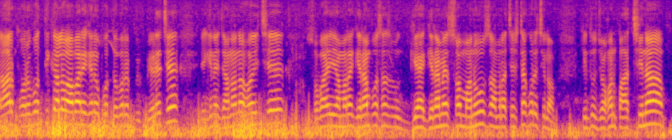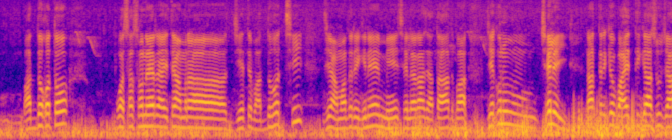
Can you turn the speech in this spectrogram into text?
তার পরবর্তীকালেও আবার এখানে উপদ্রবরে বেড়েছে। এখানে জানানো হয়েছে সবাই আমরা গ্রাম প্রশাসন গ্রামের সব মানুষ আমরা চেষ্টা করেছিলাম। কিন্তু যখন পাচ্ছি না বাধ্যগত প্রশাসনের আইতে আমরা যেতে বাধ্য হচ্ছি যে আমাদের এখানে মেয়ে ছেলেরা যাতায়াত বা যে কোনো ছেলেই রাত্রে কেউ বাইরে থেকে আসু যা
